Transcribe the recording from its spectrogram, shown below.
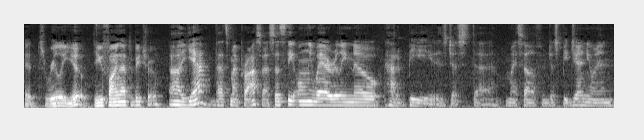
It's really you. Do you find that to be true? Uh, yeah, that's my process. That's the only way I really know how to be is just uh, myself and just be genuine.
